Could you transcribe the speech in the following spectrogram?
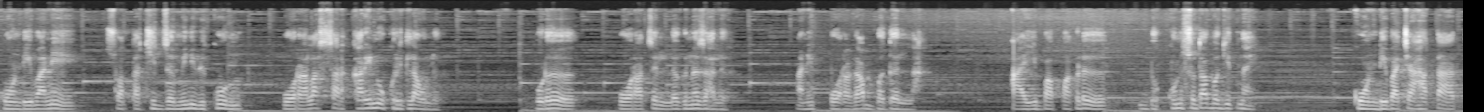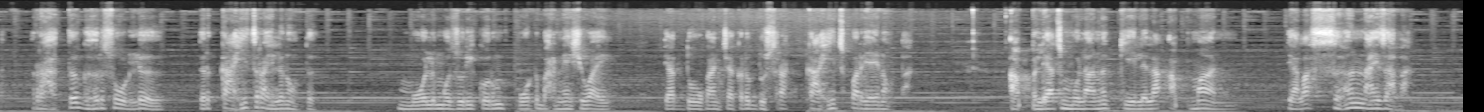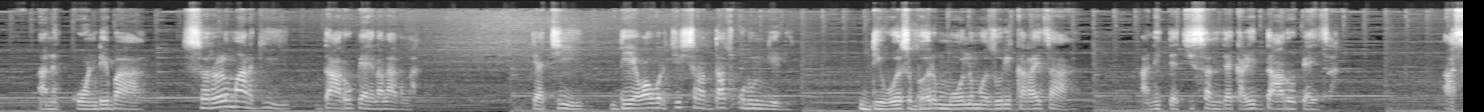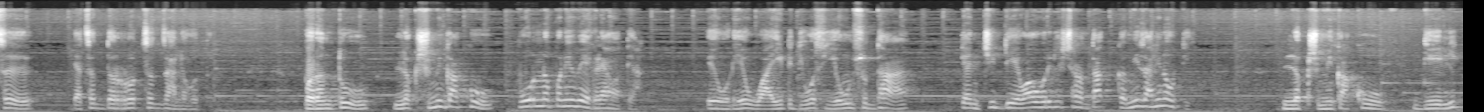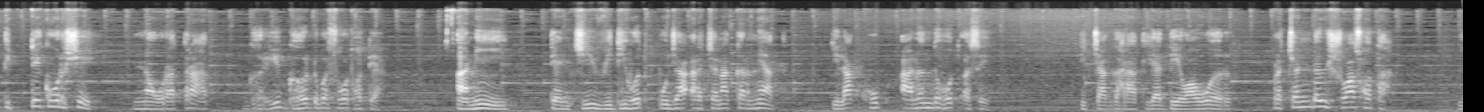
कोंडिबाने स्वतःची जमीन विकून पोराला सरकारी नोकरीत लावलं. पुढं पोराचं लग्न झालं आणि पोरगा बदलला. आईबापाकडं ढुकूनसुद्धा बघित नाही. कोंडिबाच्या हातात राहतं घर सोडलं तर काहीच राहिलं नव्हतं. मोलमजुरी करून पोट भरण्याशिवाय त्या दोघांच्याकडं दुसरा काहीच पर्याय नव्हता. आपल्याच मुलानं केलेला अपमान त्याला सहन नाही झाला. आणि कोंडेबा सरळ मार्गी दारू प्यायला लागला. त्याची देवावरची श्रद्धाच उडून गेली. दिवसभर मोलमजुरी करायचा आणि त्याची संध्याकाळी दारू प्यायचा. असं त्याचं दररोजच झालं होतं. परंतु लक्ष्मी काकू पूर्णपणे वेगळ्या होत्या. एवढे वाईट दिवस येऊन सुद्धा त्यांची देवावरील श्रद्धा कमी झाली नव्हती. लक्ष्मी काकू गेली कित्येक वर्षे नवरात्रात घरी घट बसवत होत्या आणि त्यांची विधिवत पूजा अर्चना करण्यात तिला खूप आनंद होत असे. तिच्या घरातल्या देवावर प्रचंड विश्वास होता.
